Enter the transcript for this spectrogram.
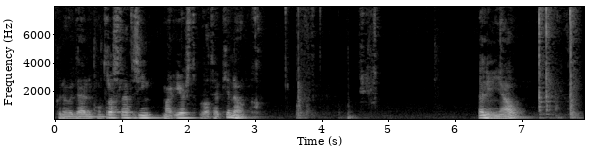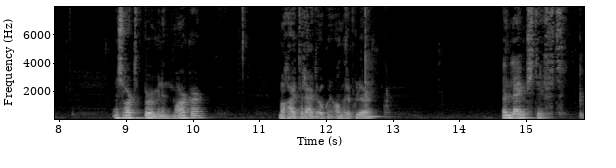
Kunnen we duidelijk contrast laten zien, maar eerst wat heb je nodig? Een liniaal, een zwarte permanent marker, mag uiteraard ook een andere kleur, een lijmstift, een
